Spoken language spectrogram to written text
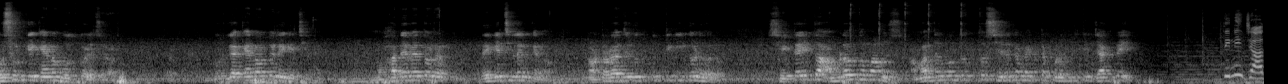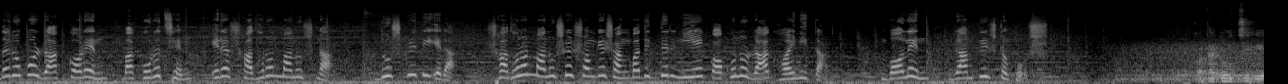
অসুরকে কেন বোধ করেছিল? দুর্গা কেন তো রেগেছিলেন? মহাদেবে তো রেগেছিলেন কেন? নটরাজের উৎপত্তি কী করে হলো? সেটাই তো আমরাও তো মানুষ। আমাদের মধ্যে তো সেরকম একটা প্রবৃত্তি জাগবেই। তিনি যাদের ওপর রাগ করেন বা করেছেন, এরা সাধারণ মানুষ না। দুষ্কৃতী এরা। সাধারণ মানুষের সঙ্গে সাংবাদিকদের নিয়ে কখনো রাগ হয়নি তার। বলেন রামকৃষ্ণ ঘোষ। কথাটা হচ্ছে কি?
